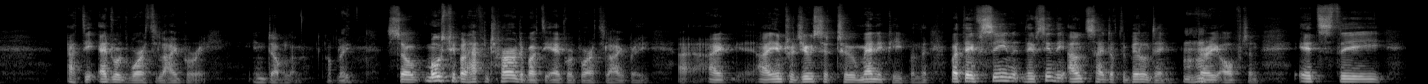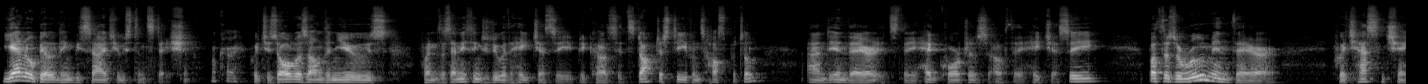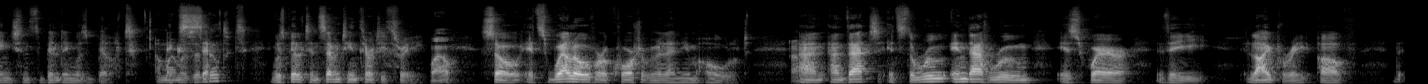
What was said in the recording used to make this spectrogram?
at the Edward Worth Library in Dublin. Lovely. So most people haven't heard about the Edward Worth Library. I, I, I introduce it to many people, but they've seen they've seen the outside of the building mm-hmm. very often. It's the yellow building beside Heuston Station, Okay. which is always on the news when there's anything to do with the HSE because it's Dr. Steevens Hospital, and in there it's the headquarters of the HSE. But there's a room in there which hasn't changed since the building was built. And when was it built? It was built in 1733. Wow. So it's well over a quarter of a millennium old, and and that it's the room in that room is where the library of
